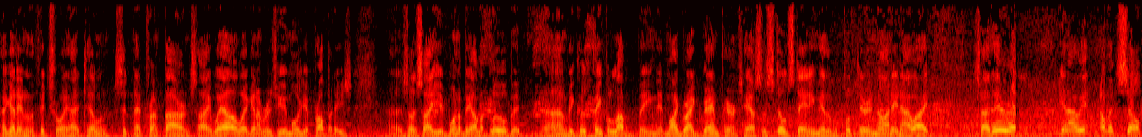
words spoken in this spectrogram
I go down to the Fitzroy Hotel and sit in that front bar and say, well, we're going to resume all your properties. As I say, you'd want to be able to blue a bit uh, because people love being there. My great-grandparents' house is still standing there that was put there in 1908. So they're, uh, you know, of itself,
